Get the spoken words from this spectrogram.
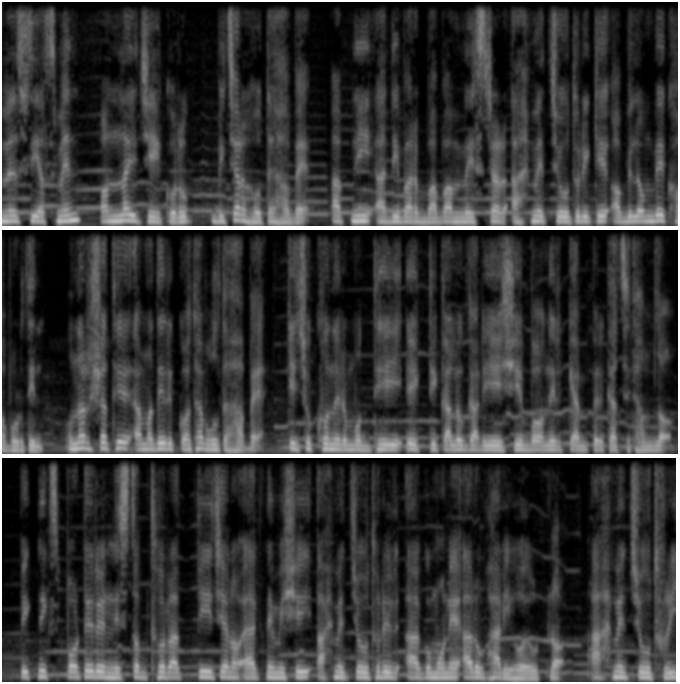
মিস ইয়াসমিন, অন্যায় যে করুক, বিচার হতে হবে। আপনি আদিবার বাবা মিস্টার আহমেদ চৌধুরীকে অবিলম্বে খবর দিন। ওনার সাথে আমাদের কথা বলতে হবে। কিছুক্ষণের মধ্যেই একটি কালো গাড়ি এসে বনের ক্যাম্পের কাছে থামলো। পিকনিক স্পটের নিস্তব্ধ রাতটি যেন এক নিমিশেই আহমেদ চৌধুরীর আগমনে আরও ভারী হয়ে উঠল। আহমেদ চৌধুরী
